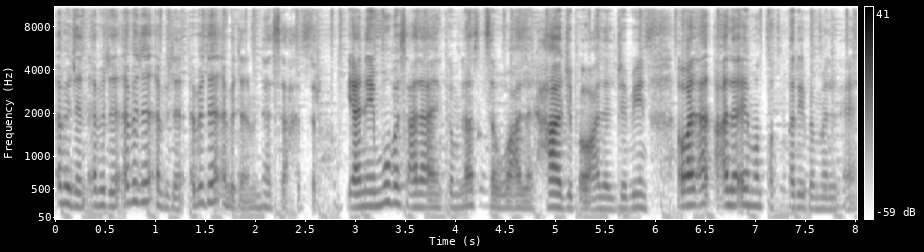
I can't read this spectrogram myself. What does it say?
ابدا ابدا ابدا ابدا ابدا ابدا من هسه احذركم يعني مو بس على عينكم لا تسووا على الحاجب أو على الجبين. أو على أي منطقة قريبة من العين.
